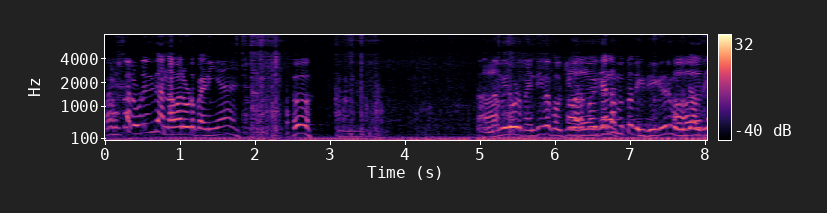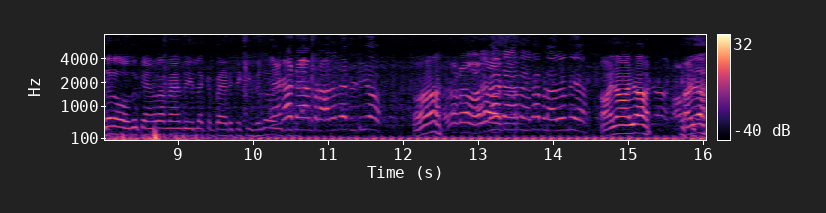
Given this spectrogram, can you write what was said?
ਪਰ ਹੁਣ ਤਾਂ ਲੋੜ ਨਹੀਂ ਤਾਂ ਨਵਾਂ ਲੋਡ ਪੈਣੀ ਐ ਹੋ। ਤਾਂ ਨਵੀਂ ਲੋਡ ਪੈਂਦੀ ਵੇ ਫੌਜੀ ਵਾਰ ਕੋਈ ਕਹਿੰਦਾ ਮੈਨੂੰ ਤਾਂ ਦਿਖਦੀ ਕਿਧਰ ਮੋਟਰ ਚੱਲਦੀ। ਉਧਰ ਉਹਦੇ ਕੈਮਰਾਮੈਨ ਦੇਖ ਲੈ ਕਿ ਬੈਠ ਚੱਕੀ ਫਿਰਦਾ ਹੈਗਾ ਟਾਈਮ ਬਣਾ ਦਿੰਦੇ ਵੀਡੀਓ ਹਾਂ। ਹੈਗਾ ਟਾਈਮ ਹੈਗਾ ਬਣਾ ਦਿੰਦੇ ਆ। ਆ ਜਾ ਆ ਜਾ ਆ ਜਾ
